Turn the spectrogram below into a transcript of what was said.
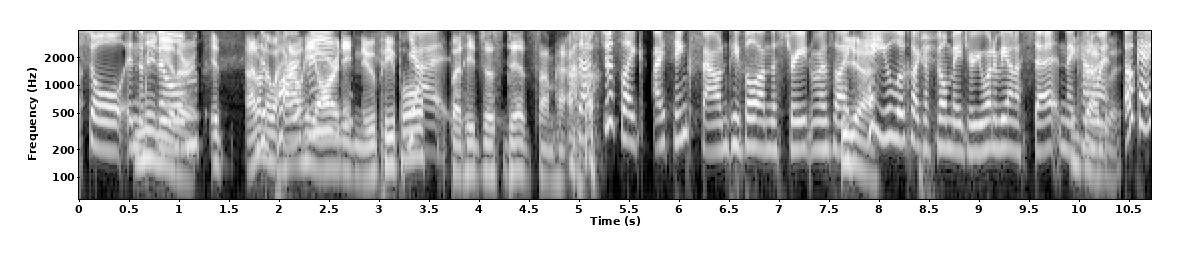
soul in the Me film. neither. It, I don't know how he already knew people, Yeah. but he just did somehow. Seth just like I think found people on the street and was like, Yeah. "Hey, you look like a film major. You want to be on a set?" And they kind of went, "Okay."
